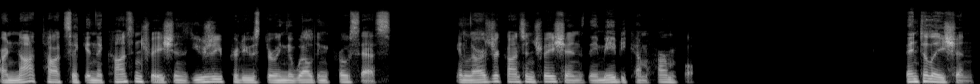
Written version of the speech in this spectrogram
are not toxic in the concentrations usually produced during the welding process. In larger concentrations, they may become harmful. Ventilation.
